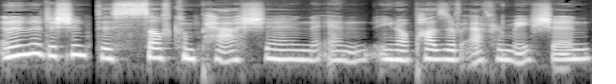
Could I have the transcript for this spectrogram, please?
And in addition, this self-compassion and, you know, positive affirmation.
